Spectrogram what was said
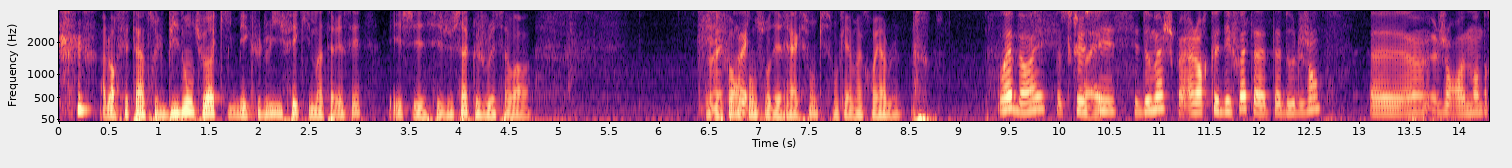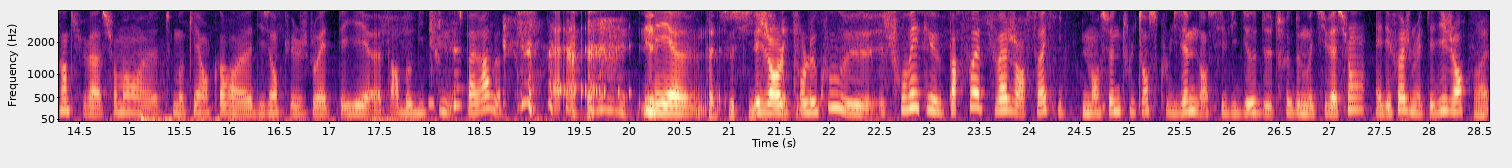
Alors que c'était un truc bidon, tu vois, qui, mais que lui, il fait, qui m'intéressait. Et c'est c'est juste ça que je voulais savoir. Et Ouais. des fois, on Ouais. tombe sur des réactions qui sont quand même incroyables. Ouais, bah ouais, parce que Ouais. c'est- c'est dommage, quoi. Alors que des fois, t'as as, d'autres gens, euh, genre Mandrin, tu vas sûrement euh, te moquer encore euh, disant que je dois être payé euh, par Bobby Chou, mais c'est pas grave. yes, mais, euh, pas de soucis. Mais genre, pour le coup, euh, je trouvais que parfois, tu vois, genre, c'est vrai qu'il mentionne tout le temps Schoolism dans ses vidéos de trucs de motivation, et des fois, je m'étais dit, genre, Ouais.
